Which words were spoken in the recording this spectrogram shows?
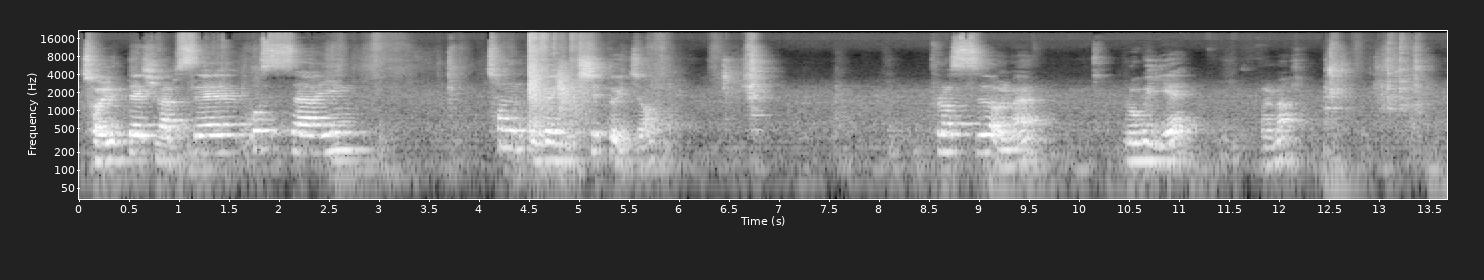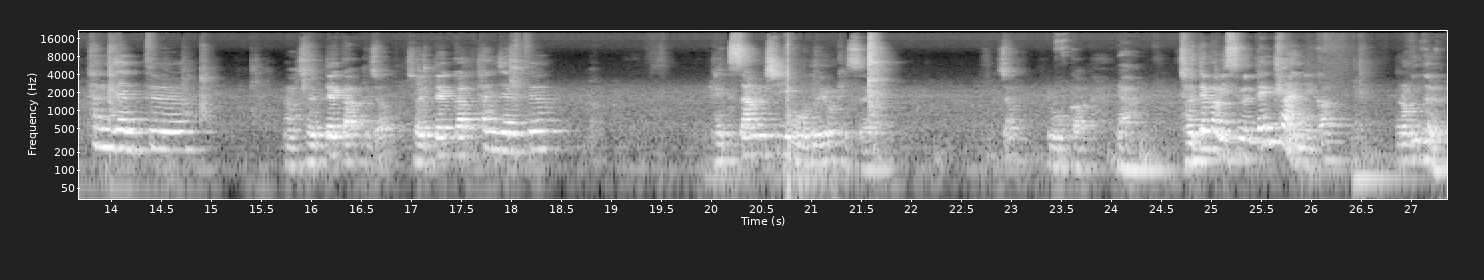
절대값의 코사인 1560도 있죠. 플러스 얼마야? 로그 2에 얼마? 탄젠트 아, 절대값 그죠? 절대값 탄젠트 135도 이렇게 써요. 그죠? 요거 야 절대값 있으면 땡큐 아닙니까? 여러분들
